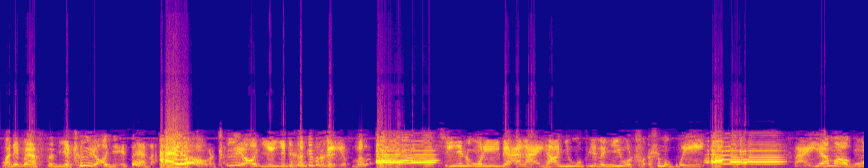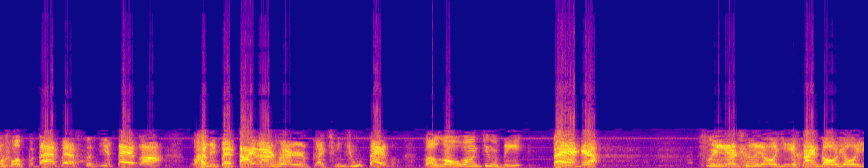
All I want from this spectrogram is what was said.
我得把四弟程咬金带着。”哎呦，程咬金一听给他黑死了，心中里边暗想：牛逼了，你又出了什么鬼？三爷毛公说：“不但把四弟带着。”我还得把大元帅二哥秦琼带着，把傲王敬德带着。四爷程咬金喊道了一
